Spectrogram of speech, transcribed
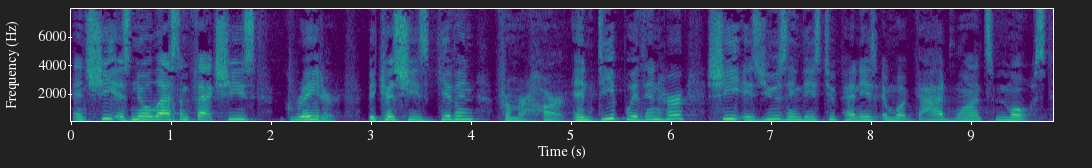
And she is no less. In fact, she's greater because she's given from her heart. And deep within her, she is using these two pennies in what God wants most.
